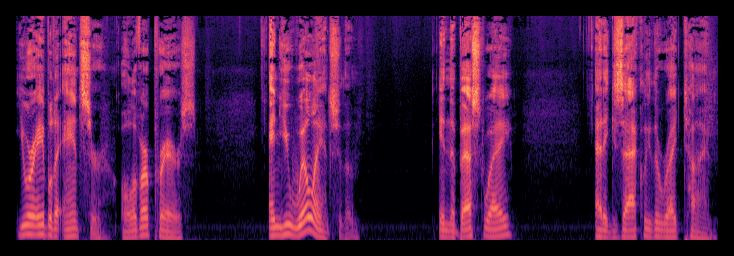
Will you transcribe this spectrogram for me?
you are able to answer all of our prayers, and you will answer them in the best way at exactly the right time.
